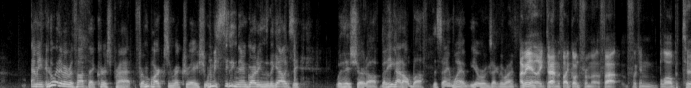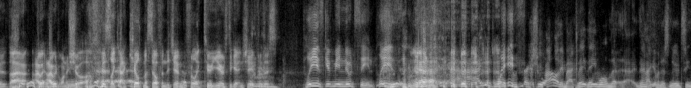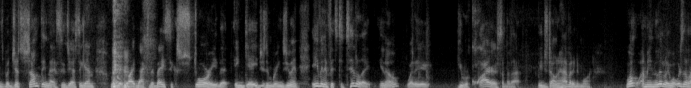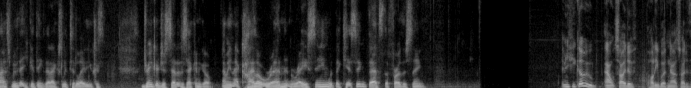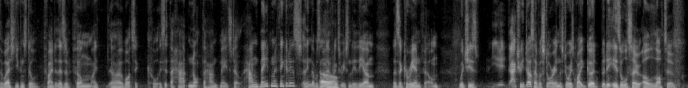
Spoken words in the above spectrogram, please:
I mean, who would have ever thought that Chris Pratt from Parks and Recreation would be sitting there in Guardians of the Galaxy with his shirt off? But he got all buffed the same way. You were exactly right. I mean, like, damn, if I'd gone from a fat fucking blob to that, I would want to show it off. It's like I killed myself in the gym for like two years to get in shape for this. please give me a nude scene, please." I, I just want some sexuality back. They they won't. They're not giving us nude scenes, but just something that suggests again we get right back to the basics. Story that engages and brings you in, even if it's to titillate. You know, whether you you require some of that, you just don't have it anymore. Well, I mean, literally, what was the last movie that you could think that actually titillated you? Because Drinker just said it a second ago. I mean, that Kylo Ren and racing with the kissing, that's the furthest thing. I mean, if you go outside of Hollywood and outside of the West, you can still find it. There's a film. I uh, what's it called? Is it the hand? Not the Handmaid's Tale. Handmaiden, I think it is. I think that was on Oh. Netflix recently. The um, there's a Korean film, which is it actually does have a story, and the story is quite good, but it is also a lot of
